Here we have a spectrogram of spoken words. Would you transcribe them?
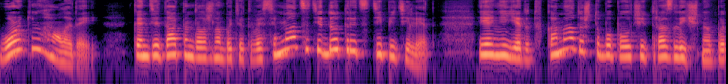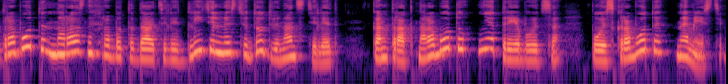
Working Holiday. Кандидатам должно быть от 18 до 35 лет – и они едут в Канаду, чтобы получить различный опыт работы на разных работодателей длительностью до 12 лет. Контракт на работу не требуется, поиск работы на месте.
